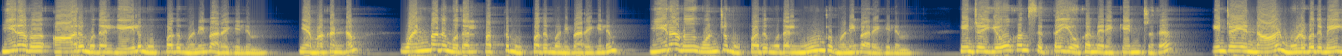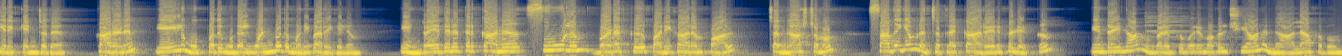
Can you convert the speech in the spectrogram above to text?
இரவு ஆறு முதல் ஏழு முப்பது மணி வரையிலும். யமகண்டம் ஒன்பது முதல் பத்து முப்பது மணி வரையிலும். இரவு ஒன்று முப்பது முதல் மூன்று மணி வரையிலும். இன்று யோகம் சித்த யோகம் இருக்கின்றது. இன்றைய நாள் முழுவதுமே இருக்கின்றது. கரணன் ஏழு முப்பது முதல் ஒன்பது மணி வரையிலும். இன்றைய தினத்திற்கான சூலம் வடக்கு பரிகாரம் பால் சந்திராஷ்டமம் சதயம் நட்சத்திரக்காரர்களுக்கு இன்றைய நாள் உங்களுக்கு ஒரு மகிழ்ச்சியான நாளாகவும்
